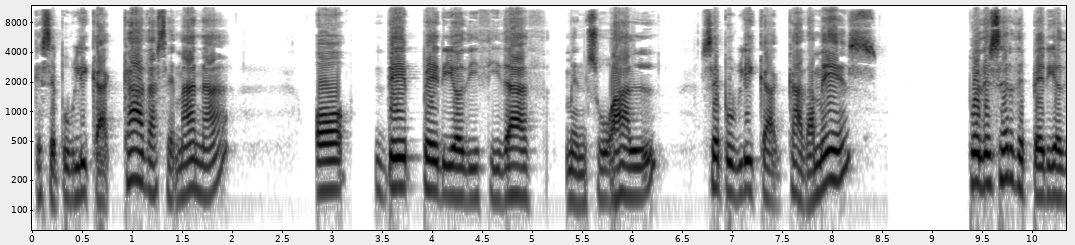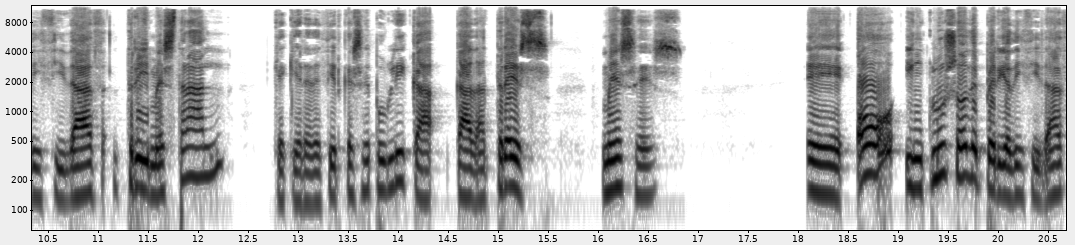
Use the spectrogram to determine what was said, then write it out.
que se publica cada semana, o de periodicidad mensual, se publica cada mes, puede ser de periodicidad trimestral, que quiere decir que se publica cada tres meses, eh, o incluso de periodicidad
